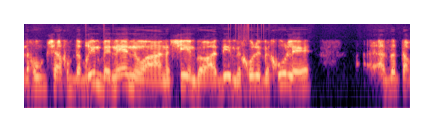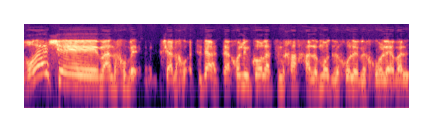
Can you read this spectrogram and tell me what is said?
אנחנו, כשאנחנו מדברים בינינו, האנשים ואוהדים וכולי וכולי, אז אתה רואה שאנחנו, כשאנחנו, אתה יודע, אתה יכול למכור לעצמך חלומות וכולי וכולי, אבל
